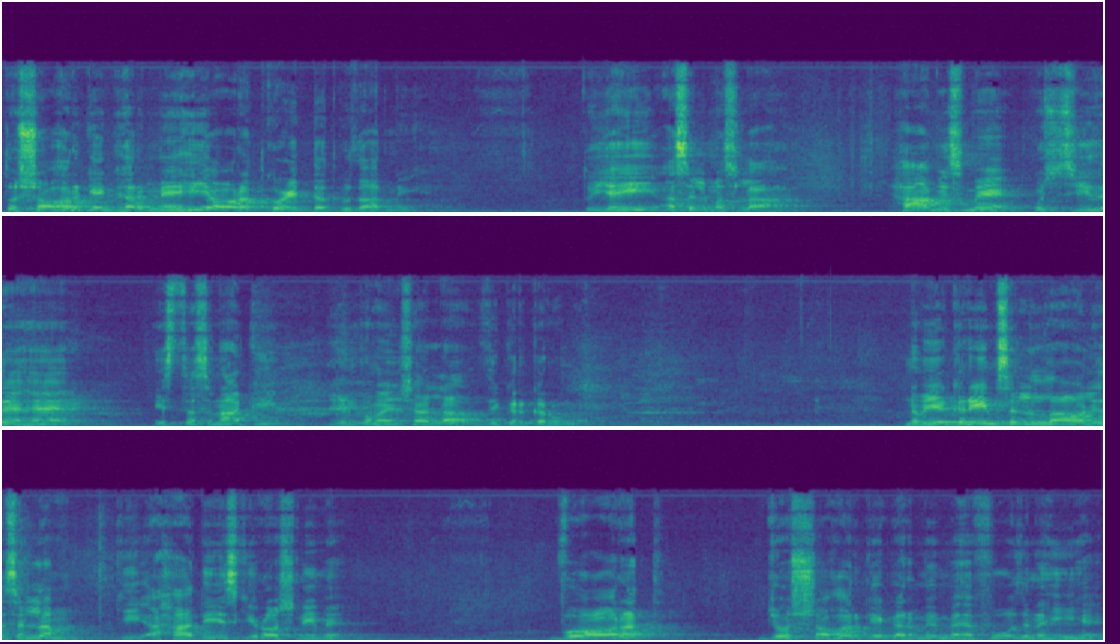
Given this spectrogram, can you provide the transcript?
تو شوہر کے گھر میں ہی عورت کو عدت گزارنی ہے۔ تو یہی اصل مسئلہ ہے۔ ہاں اب اس میں کچھ چیزیں ہیں استثناء کی، جن کو میں انشاءاللہ ذکر کروں گا۔ نبی کریم صلی اللہ علیہ وسلم کی احادیث کی روشنی میں وہ عورت جو شوہر کے گھر میں محفوظ نہیں ہے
